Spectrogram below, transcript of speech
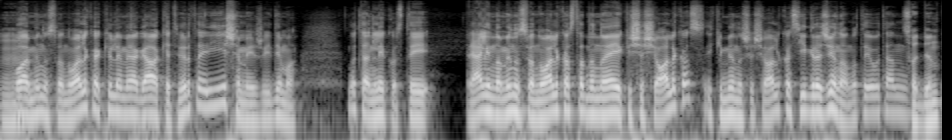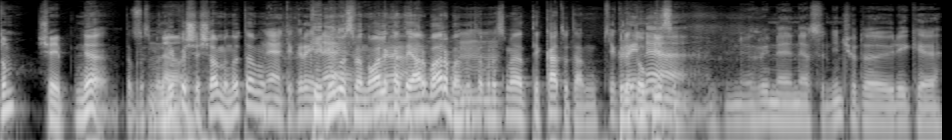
mhm. buvo minus 11, Kiuliame gavo ketvirtą ir jį išėmė iš žaidimo. Nu, ten likus. Tai realiai nuo minus 11 tada nuėjo iki 16, iki minus 16, jį gražino. Nu, tai jau ten... Sodintum? Šiaip. Ne, ta prasme, Ne. likus šešiom minutėm. Ne, tikrai Kai ne. minus 11, Ne. tai arba arba, nu, ta Mm. prasme, tai ką tu ten Tikrai pritaupysi? ne. Tikrai ne, nesudinčiau, to reikia,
